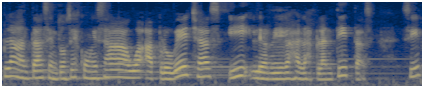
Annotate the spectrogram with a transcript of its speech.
plantas, entonces con esa agua aprovechas y le riegas a las plantitas, ¿sí?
